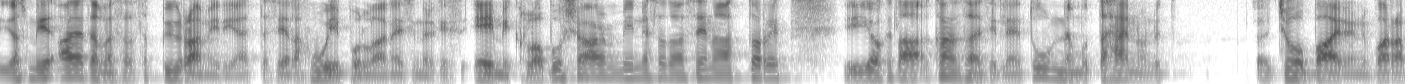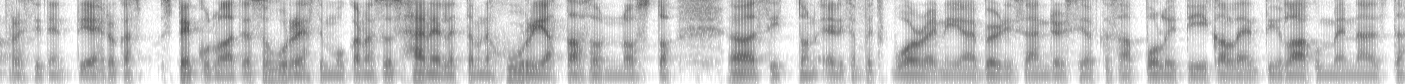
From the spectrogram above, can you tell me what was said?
jos me ajatellaan sellaista pyramidia, että siellä huipulla on esimerkiksi Amy Klobuchar, Minnesotan senaattori, jota kansa tunne, mutta hän on nyt Joe Bidenin varapresidenttiehdokas spekulaatiossa hurjasti mukana. Se olisi hänelle tämmöinen hurja tason nosto. Sitten on Elizabeth Warren ja Bernie Sanders, jotka saa politiikalleen tilaa, kun mennään sitä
